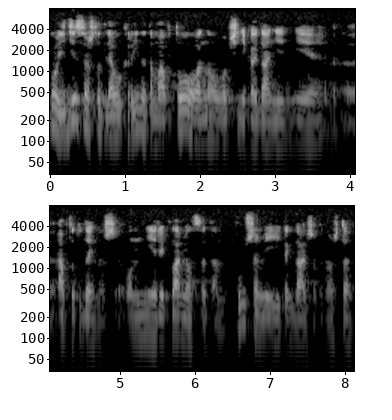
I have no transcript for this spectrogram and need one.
ну, единственное, что для Украины там авто, оно вообще никогда не, не авто туда и наш, он не рекламился там пушами и так дальше, потому что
